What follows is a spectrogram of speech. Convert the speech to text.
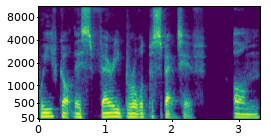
we've got this very broad perspective on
